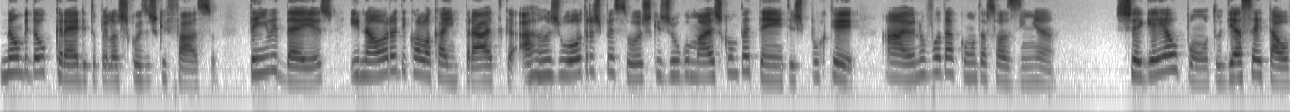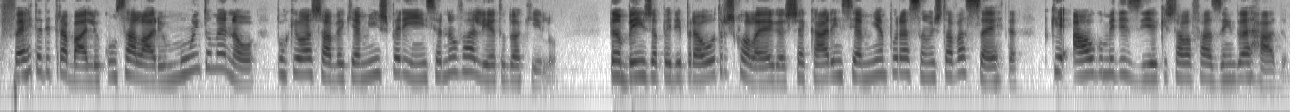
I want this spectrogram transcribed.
Não me dou crédito pelas coisas que faço. Tenho ideias e, na hora de colocar em prática, arranjo outras pessoas que julgo mais competentes, porque, ah, eu não vou dar conta sozinha. Cheguei ao ponto de aceitar oferta de trabalho com salário muito menor, porque eu achava que a minha experiência não valia tudo aquilo. Também já pedi para outros colegas checarem se a minha apuração estava certa, porque algo me dizia que estava fazendo errado.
